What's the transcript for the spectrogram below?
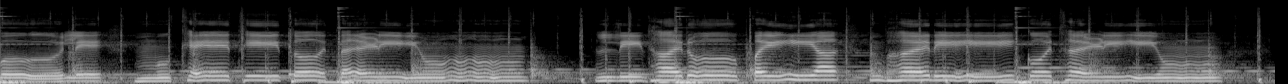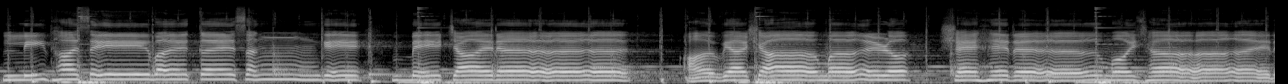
बोले मुखेथी तो तळियूं लीधा रुपैया भरी कोथळियूं लीधा सेवक संगे बेचार आव्या श्यामळो शहर मोझार।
